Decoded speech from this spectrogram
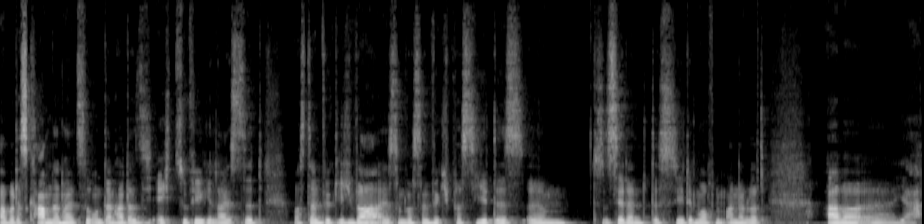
aber das kam dann halt so und dann hat er sich echt zu viel geleistet, was dann wirklich wahr ist und was dann wirklich passiert ist. Ähm, das ist ja dann, das steht immer auf einem anderen Blatt. Aber äh, ja,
